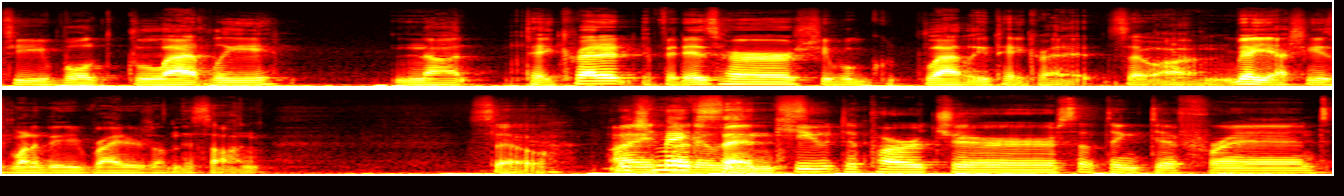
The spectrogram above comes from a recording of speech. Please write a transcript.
she will gladly not take credit. If it is her, she will gladly take credit. So, um, yeah, yeah, she is one of the writers on this song. So, which thought makes sense. A cute departure, something different.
